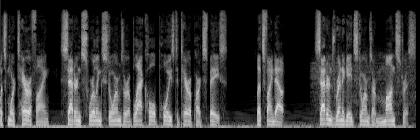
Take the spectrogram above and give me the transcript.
What's more terrifying, Saturn's swirling storms or a black hole poised to tear apart space? Let's find out. Saturn's renegade storms are monstrous.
